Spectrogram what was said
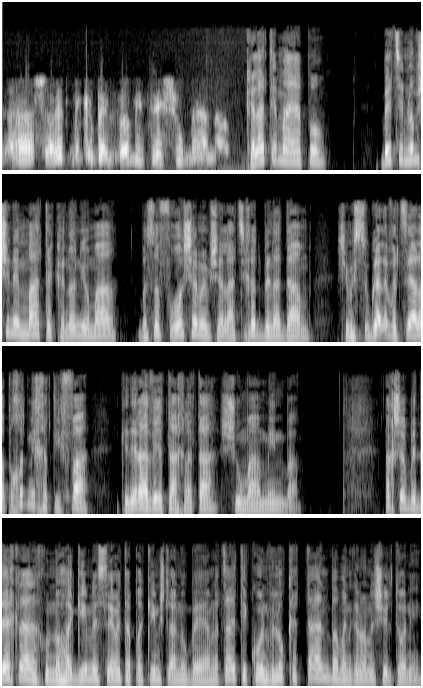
השרת מקבל לא מפני שהוא מעליו. קלטתם מה היה פה? בעצם לא משנה מה התקנון יאמר, בסוף ראש הממשלה צריך להיות בן אדם שמסוגל לבצע לא פחות מחטיפה כדי להעביר את ההחלטה שהוא מאמין בה. עכשיו, בדרך כלל אנחנו נוהגים לסיים את הפרקים שלנו בהמלצה לתיקון, ולו קטן במנגנון השלטוני.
